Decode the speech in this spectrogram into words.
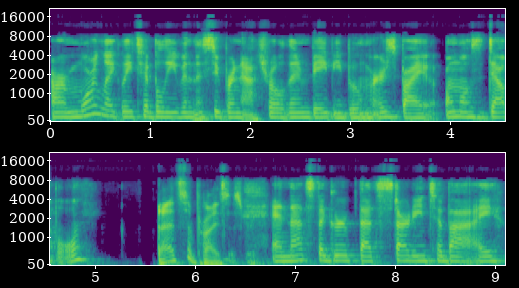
are more likely to believe in the supernatural than baby boomers by almost double. That surprises me. And that's the group that's starting to buy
